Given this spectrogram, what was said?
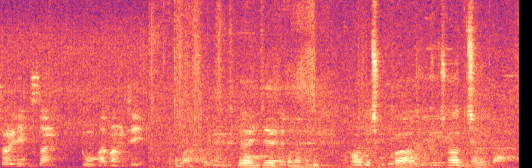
전립선, 노화 방지, 네, 이제 고압측과 저압측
